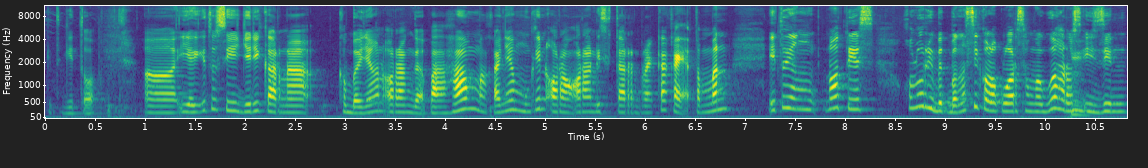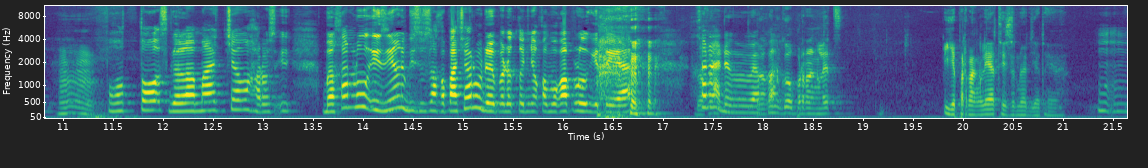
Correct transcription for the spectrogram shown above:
Gitu-gitu. Uh, ya gitu sih. Jadi karena kebanyakan orang nggak paham makanya mungkin orang-orang di sekitar mereka kayak temen itu yang notice kok lu ribet banget sih kalau keluar sama gue harus hmm. izin hmm. foto segala macam harus bahkan lu izinnya lebih susah ke pacar lu daripada ke nyokap bokap lu gitu ya. Kan ada beberapa. bahkan gue pernah ngeliat iya pernah lihat sih sebenarnya jatuhnya mm -mm.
